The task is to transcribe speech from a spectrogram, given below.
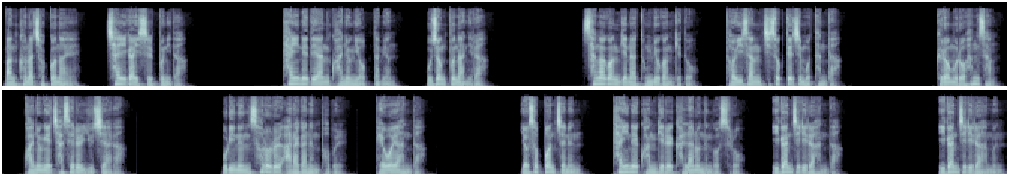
많거나 적거나의 차이가 있을 뿐이다. 타인에 대한 관용이 없다면 우정뿐 아니라 상하관계나 동료관계도 더 이상 지속되지 못한다. 그러므로 항상 관용의 자세를 유지하라. 우리는 서로를 알아가는 법을 배워야 한다. 여섯 번째는 타인의 관계를 갈라놓는 것으로 이간질이라 한다. 이간질이라 함은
